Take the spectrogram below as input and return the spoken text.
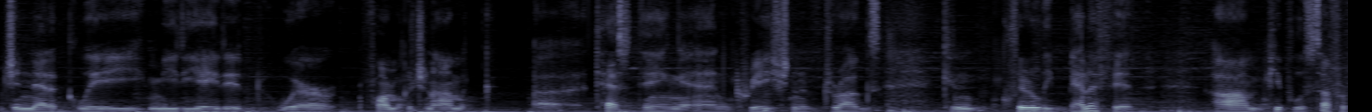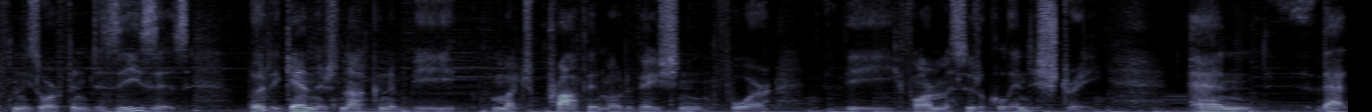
genetically mediated where pharmacogenomic uh, testing and creation of drugs can clearly benefit um, people who suffer from these orphan diseases. But again, there's not going to be much profit motivation for the pharmaceutical industry. And that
